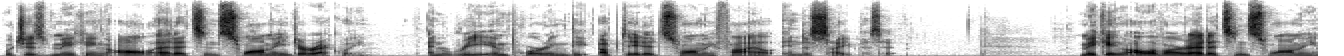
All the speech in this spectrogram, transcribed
which is making all edits in SWAMI directly and re-importing the updated SWAMI file into site visit. Making all of our edits in SWAMI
